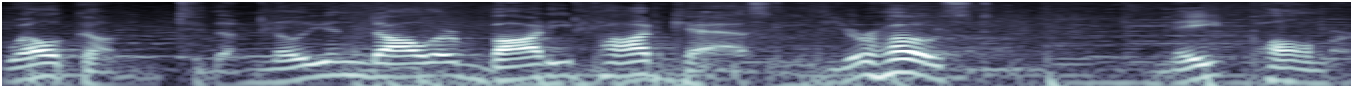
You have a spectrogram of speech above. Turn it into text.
Welcome to the Million Dollar Body Podcast with your host, Nate Palmer.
